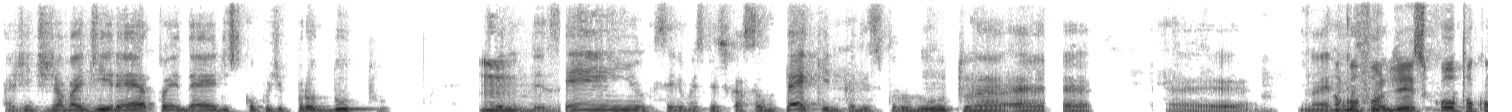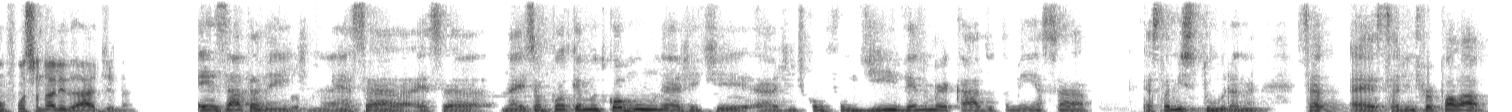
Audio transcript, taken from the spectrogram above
a gente já vai direto à ideia de escopo de produto, que seria um desenho, que seria uma especificação técnica desse produto, né? É, é, é, né? Não Como esse confundir produto- escopo com funcionalidade, né? Exatamente, né? Essa, essa, né? Esse é um ponto que é muito comum, né? A gente, a gente confundir e ver no mercado também essa, essa mistura, né? Se a, é, se a gente for falar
